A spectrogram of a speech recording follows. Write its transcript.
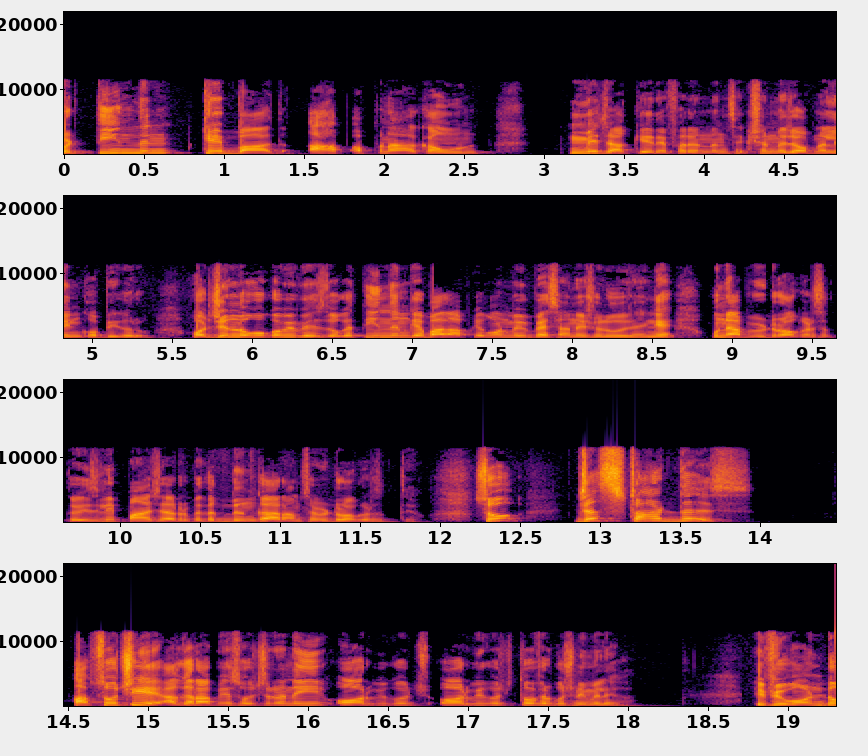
बट तीन दिन के बाद आप अपना अकाउंट में जाके रेफर एंड सेक्शन में जाओ अपना लिंक कॉपी करो। और जिन लोगों को भी भेज दोगे तीन दिन के बाद आपके अकाउंट में भी पैसे आने शुरू हो जाएँगे। उन्हें आप विड्रॉ कर सकते हो इसलिए पाँच हज़ार रुपये तक दिन का आराम से विड्रॉ कर सकते हो। सो जस्ट स्टार्ट दिस आप सोचिए अगर आप ये सोच रहे हो नहीं और भी कुछ और भी कुछ तो फिर कुछ नहीं मिलेगा। If you want to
